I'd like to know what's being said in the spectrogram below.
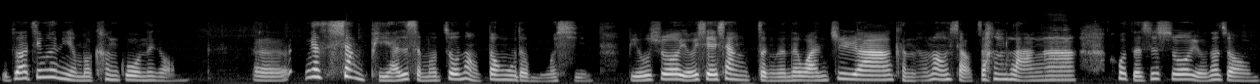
我不知道金惠你有没有看过那种，呃，应该是橡皮还是什么做那种动物的模型，比如说有一些像整人的玩具啊，可能那种小蟑螂啊，或者是说有那种。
